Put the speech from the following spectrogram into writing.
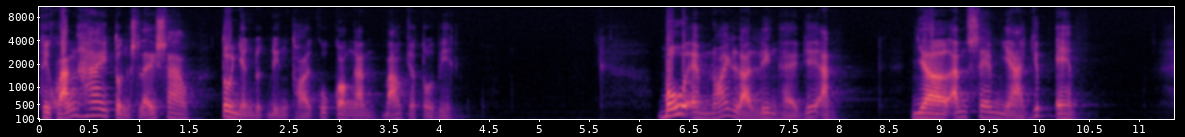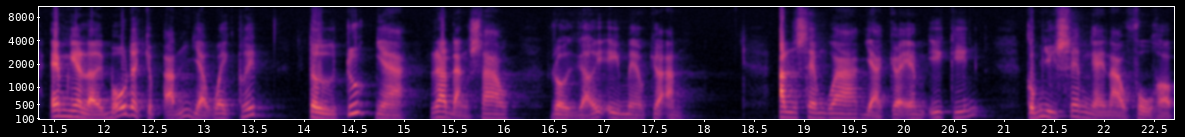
Thì khoảng 2 tuần lễ sau, tôi nhận được điện thoại của con anh báo cho tôi biết. Bố em nói là liên hệ với anh, nhờ anh xem nhà giúp em. Em nghe lời bố đã chụp ảnh và quay clip từ trước nhà ra đằng sau rồi gửi email cho anh. Anh xem qua và cho em ý kiến, cũng như xem ngày nào phù hợp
